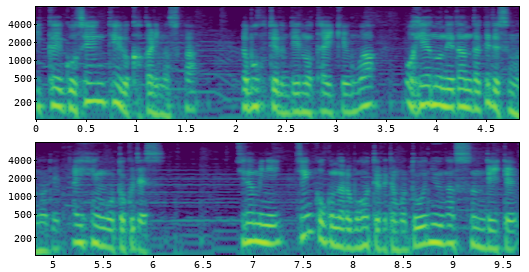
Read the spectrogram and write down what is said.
1回5000円程度かかりますが、ラブホテルでの体験はお部屋の値段だけで済むので大変お得です。ちなみに全国のラブホテルでも導入が進んでいて、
